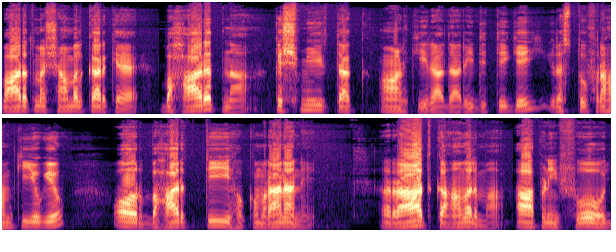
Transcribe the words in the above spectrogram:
بھارت میں شامل کر کے بھارت نا کشمیر تک آن کی راداری دیتی گئی رستو فراہم کی گیو اور بھارتی حکمرانہ نے رات کا عمل ماں اپنی فوج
